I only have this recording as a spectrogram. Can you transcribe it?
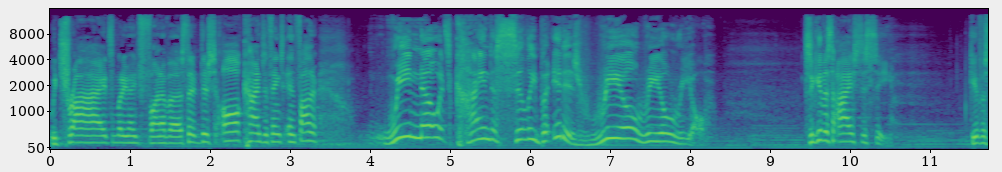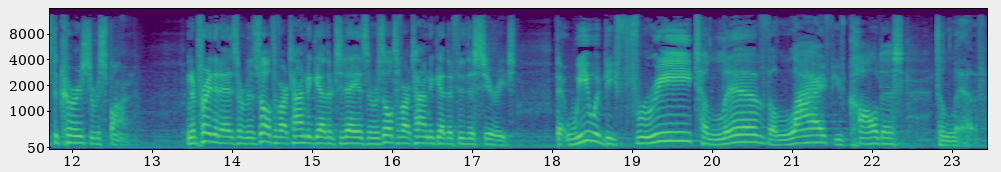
We tried. Somebody made fun of us. There, there's all kinds of things. And Father, we know it's kind of silly, but it is real, real, real. So give us eyes to see. Give us the courage to respond. And I pray that as a result of our time together today, as a result of our time together through this series, that we would be free to live the life you've called us to live.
